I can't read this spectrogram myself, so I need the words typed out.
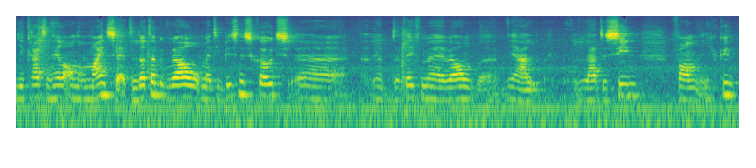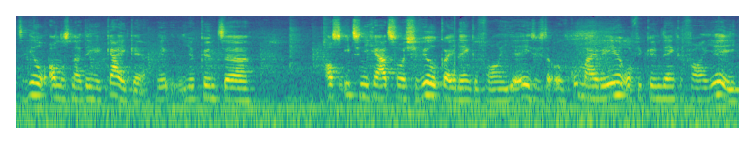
je krijgt een hele andere mindset. En dat heb ik wel met die business coach, eh, dat- dat heeft me wel ja, laten zien van je kunt heel anders naar dingen kijken. Je, je kunt, als iets niet gaat zoals je wil, kan je denken van jezus, overkomt mij weer. Of je kunt denken van jee,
